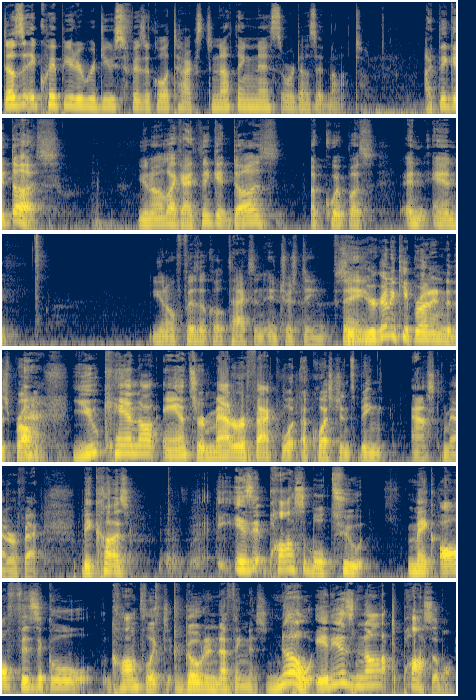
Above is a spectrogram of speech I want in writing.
Does it equip you to reduce physical attacks to nothingness or does it not? I think it does. You know, like I think it does equip us, and and you know, physical attacks an interesting So thing. you're going to keep running into this problem. You cannot answer matter of fact what a question's being asked matter of fact because is it possible to make all physical conflict go to nothingness? No, it is not possible.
